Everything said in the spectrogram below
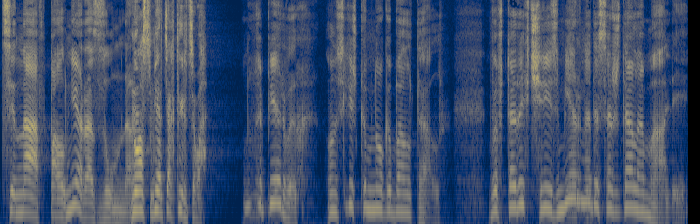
цена вполне разумна. Ну а смерть Ахтырцева? Ну, во-первых, он слишком много болтал. Во-вторых, чрезмерно досаждал Амалии.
